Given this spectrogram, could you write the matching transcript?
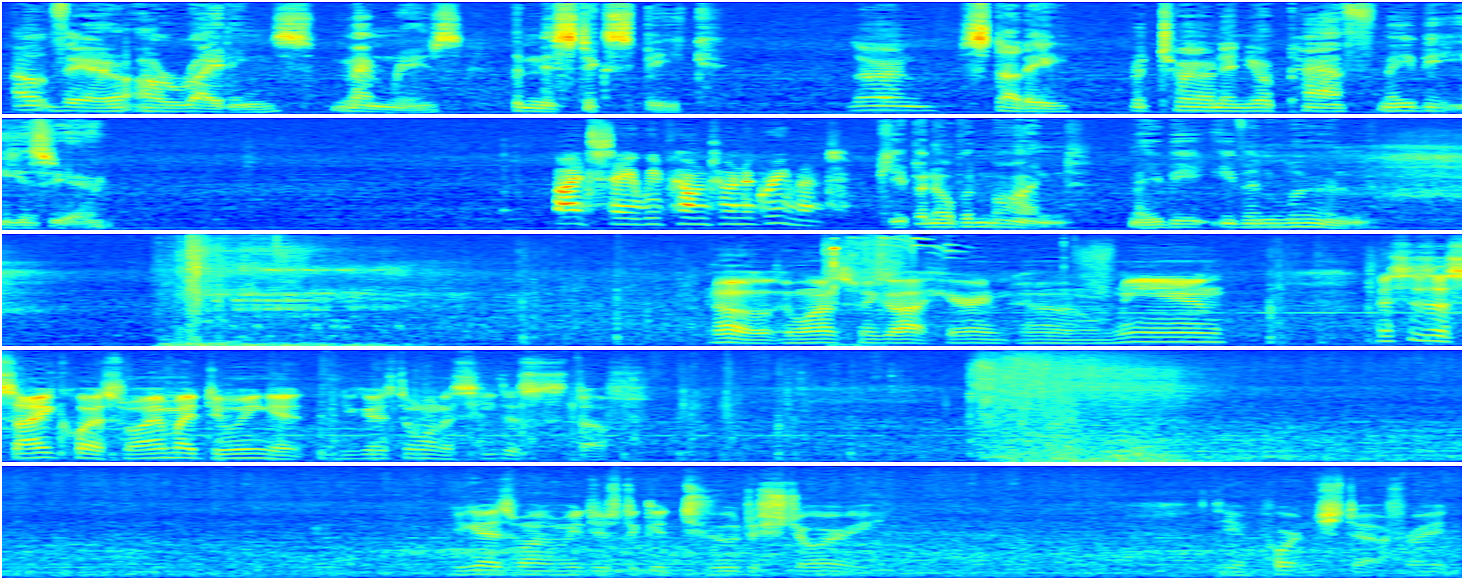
Out there are writings, memories, the mystics speak. Learn, study, return, and your path may be easier. I'd say we've come to an agreement. Keep an open mind, maybe even learn. Oh, it wants me to go out here and... Oh, man. This is a side quest. Why am I doing it? You guys don't want to see this stuff. You guys want me just to get to the story. The important stuff, right?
